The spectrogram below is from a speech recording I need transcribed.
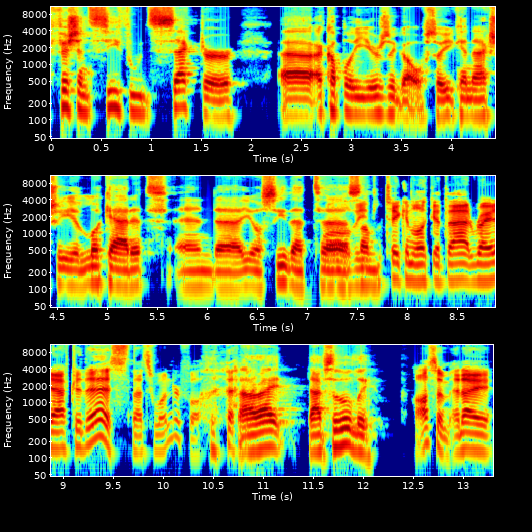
fish and seafood sector uh, a couple of years ago. So you can actually look at it, and uh, you'll see that. Well, I'll some... be taking a look at that right after this. That's wonderful. all right, absolutely. Awesome. And I,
